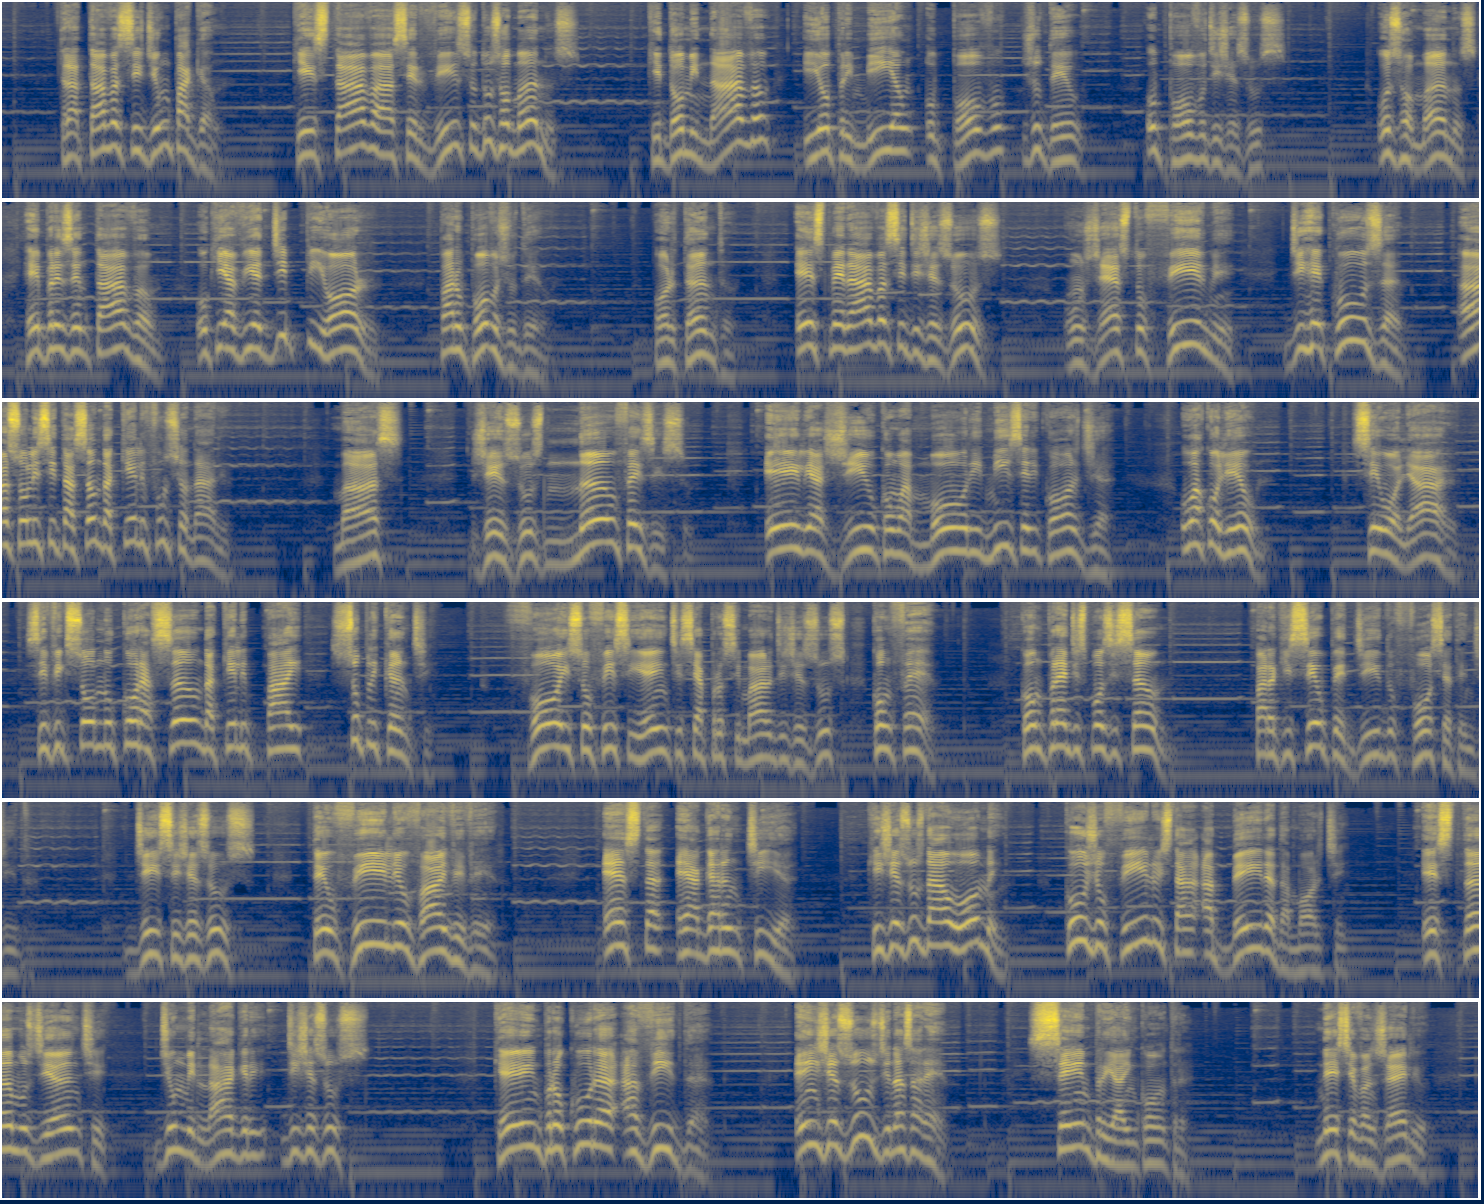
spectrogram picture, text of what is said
tratava-se de um pagão que estava a serviço dos romanos, que dominavam e oprimiam o povo judeu, o povo de Jesus. Os romanos representavam o que havia de pior para o povo judeu. Portanto, esperava-se de Jesus um gesto firme de recusa à solicitação daquele funcionário. Mas Jesus não fez isso. Ele agiu com amor e misericórdia. O acolheu. Seu olhar se fixou no coração daquele pai suplicante. Foi suficiente se aproximar de Jesus com fé, com predisposição para que seu pedido fosse atendido. Disse Jesus: Teu filho vai viver. Esta é a garantia que Jesus dá ao homem, cujo filho está à beira da morte. Estamos diante de um milagre de Jesus. Quem procura a vida em Jesus de Nazaré sempre a encontra Neste Evangelho,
